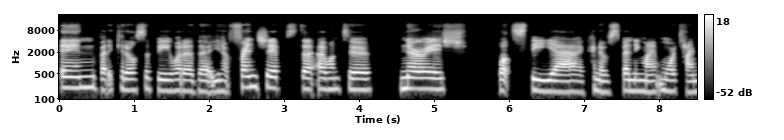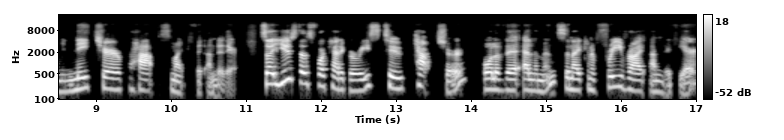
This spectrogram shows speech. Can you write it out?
in? But it could also be what are the you know friendships that I want to nourish. What's the uh, kind of spending my more time in nature? Perhaps might fit under there. So I use those four categories to capture all of the elements and I kind of free write under here.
